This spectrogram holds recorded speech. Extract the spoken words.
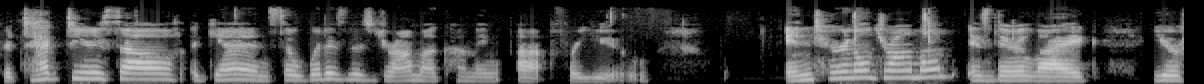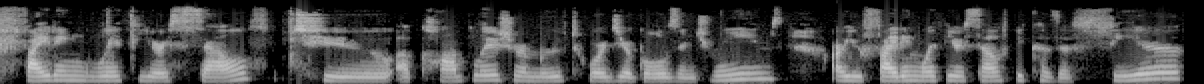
protect yourself. Again, so what is this drama coming up for you? internal drama? Is there like you're fighting with yourself to accomplish or move towards your goals and dreams? Are you fighting with yourself because of fear?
